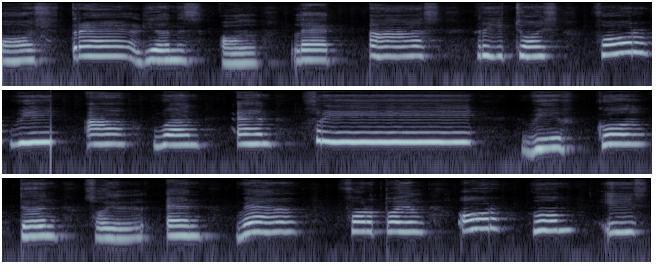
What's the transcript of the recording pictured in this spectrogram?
Australians all let us rejoice for we are one and free. With golden soil and well for toil our home is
